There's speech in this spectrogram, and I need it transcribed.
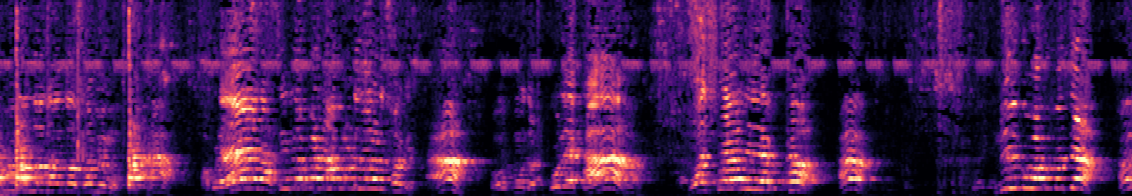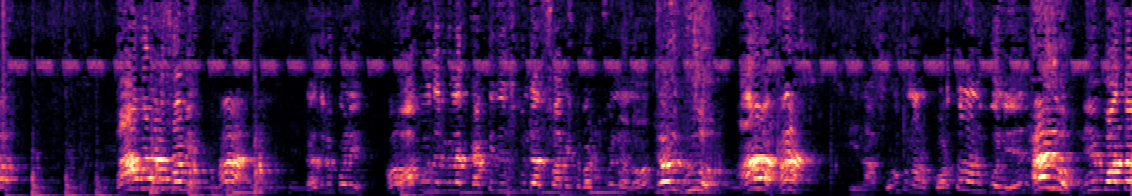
మూడు వందలు తాగుతాం స్వామి మేము. అప్పుడే నా సింగప్ప నాకు రెండు కావాలి స్వామి? కోపం తట్టుకోలేక తీసుకుంటే స్వామి ఇట్లా పట్టుకున్నాను? ఈ నా కొడుకు నన్ను కొడతాను అనుకుని. నేను పోతా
